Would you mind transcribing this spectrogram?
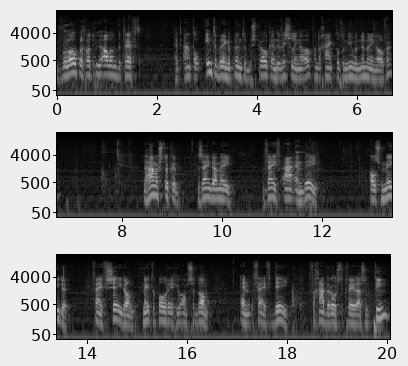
voorlopig wat u allen betreft het aantal in te brengen punten besproken en de wisselingen ook, want dan ga ik tot een nieuwe nummering over. De hamerstukken zijn daarmee 5a en b, als mede 5c dan, metropoolregio Amsterdam en 5d, vergaderrooster 2010.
